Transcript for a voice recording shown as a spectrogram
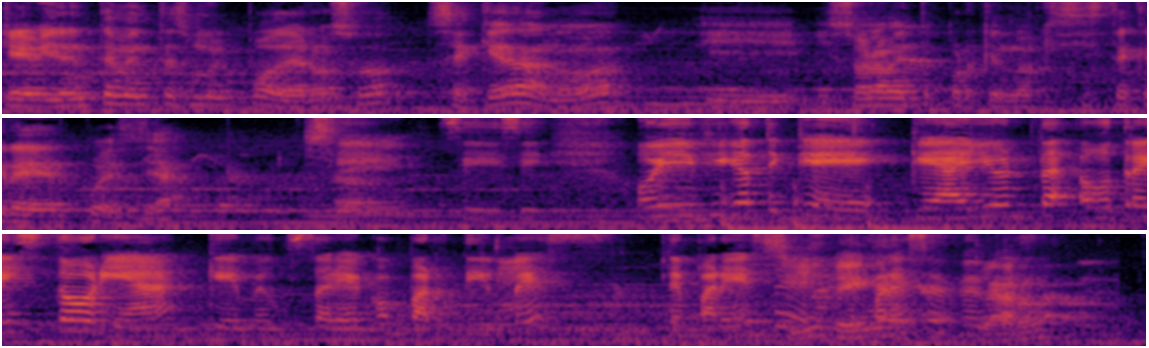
que evidentemente es muy poderoso, se queda, ¿no? Y, solamente porque no quisiste creer, pues ya. Sí, sí, sí. Oye, fíjate que, que hay otra, otra, historia que me gustaría compartirles. ¿Te parece? Sí, ¿Te parece, claro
